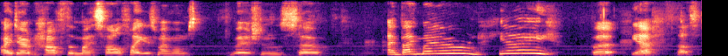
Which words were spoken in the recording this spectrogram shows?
I don't have them myself. I use my mum's versions, so I'm buying my own. Yay! But yeah, that's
